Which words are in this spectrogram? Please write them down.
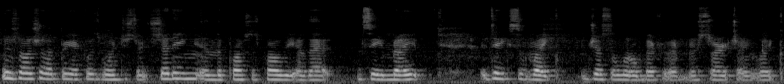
just know your leopard gecko is going to start shedding, and the process probably of that same night it takes like just a little bit for them to start shedding. Like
